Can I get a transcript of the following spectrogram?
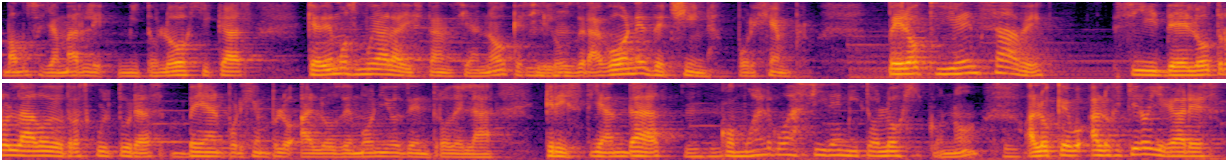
vamos a llamarle mitológicas, que vemos muy a la distancia, ¿no? Que si uh -huh. los dragones de China, por ejemplo. Pero quién sabe si del otro lado de otras culturas vean, por ejemplo, a los demonios dentro de la cristiandad uh -huh. como algo así de mitológico, ¿no? Sí. A, lo que, a lo que quiero llegar es,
